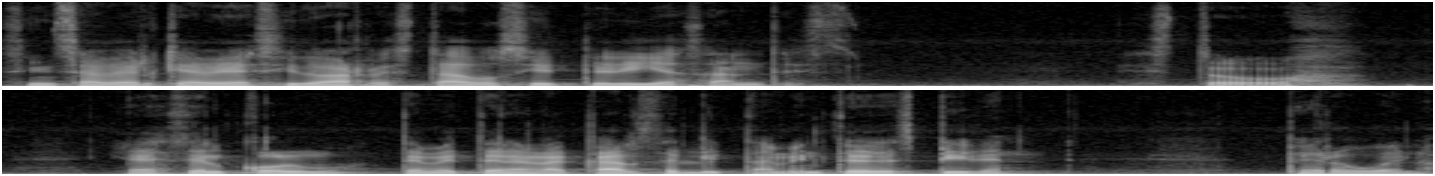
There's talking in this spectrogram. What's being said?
sin saber que había sido arrestado siete días antes. Esto ya es el colmo, te meten a la cárcel y también te despiden. Pero bueno,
